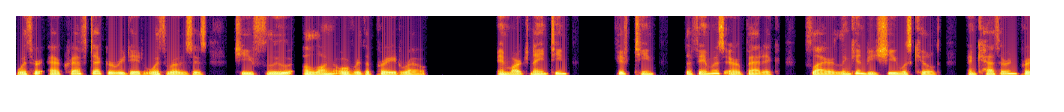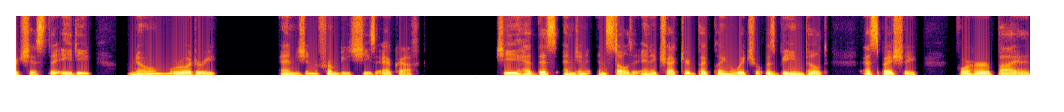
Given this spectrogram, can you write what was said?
with her aircraft decorated with roses, she flew along over the parade route. In March 1915, the famous aerobatic flyer Lincoln Beachey was killed, and Katherine purchased the 80 Gnome rotary engine from Beachey's aircraft. She had this engine installed in a tractor biplane which was being built especially for her by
